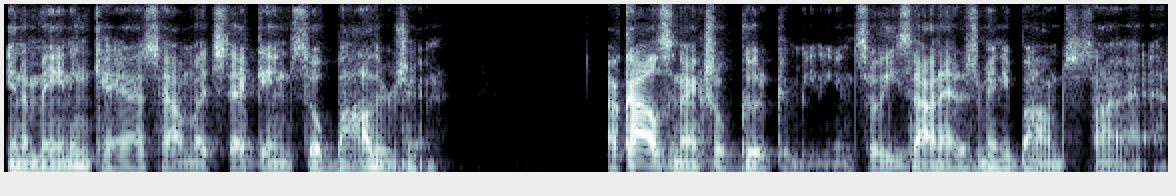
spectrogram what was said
in a Manning cast how much that game still bothers him. Now, Kyle's an actual good comedian, so he's not had as many bombs as I've had.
